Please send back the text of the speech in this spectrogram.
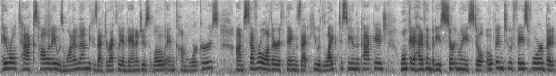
payroll tax holiday was one of them because that directly advantages low income workers. Um, several other things that he would like to see in the package. Won't get ahead of him, but he's certainly still open to a phase four. But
